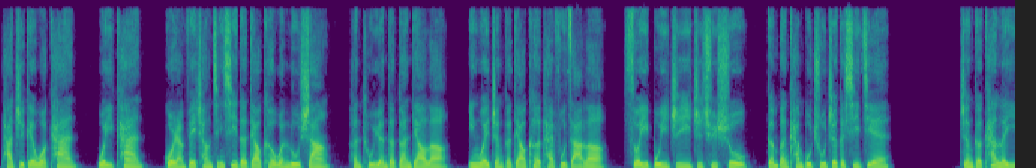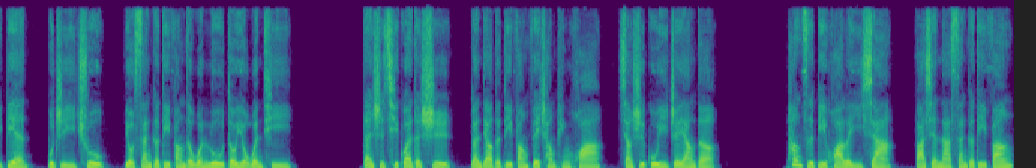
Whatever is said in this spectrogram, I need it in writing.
他指给我看。我一看，果然非常精细的雕刻纹路上，很突圆的断掉了。因为整个雕刻太复杂了，所以不一只一只去数。根本看不出这个细节，整个看了一遍，不止一处，有三个地方的纹路都有问题。但是奇怪的是，断掉的地方非常平滑，像是故意这样的。胖子比划了一下，发现那三个地方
